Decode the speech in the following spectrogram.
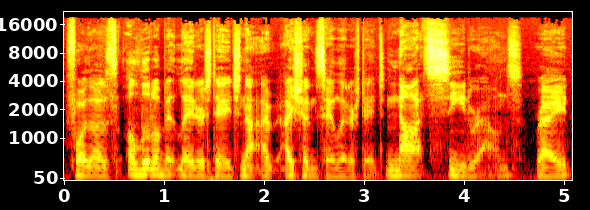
for those a little bit later stage. Not I, I shouldn't say later stage, not seed rounds, right?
